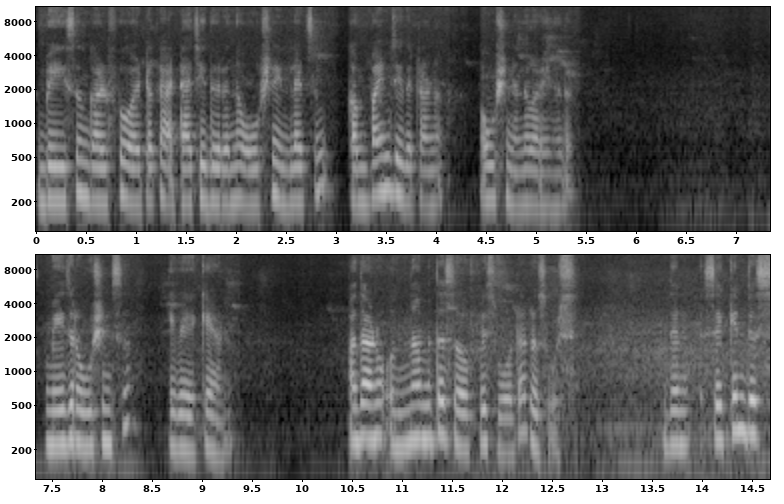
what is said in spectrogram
ബേസും ഗൾഫുമായിട്ടൊക്കെ അറ്റാച്ച് ചെയ്ത് വരുന്ന ഓഷ്യൻ ഇൻലെറ്റ്സും കമ്പൈൻ ചെയ്തിട്ടാണ് ഓഷൻ എന്ന് പറയുന്നത്. മേജർ ഓഷ്യൻസ് ഇവയൊക്കെയാണ്. അതാണ് ഒന്നാമത്തെ surface water resource then second is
